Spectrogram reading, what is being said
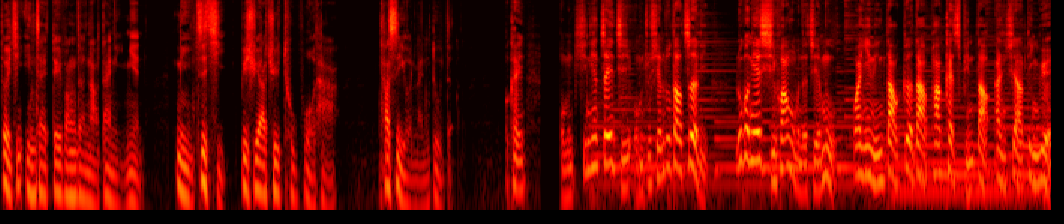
都已经印在对方的脑袋里面。你自己必须要去突破它，它是有难度的。OK，我们今天这一集我们就先录到这里。如果你也喜欢我们的节目，欢迎您到各大 Podcast 频道按下订阅，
